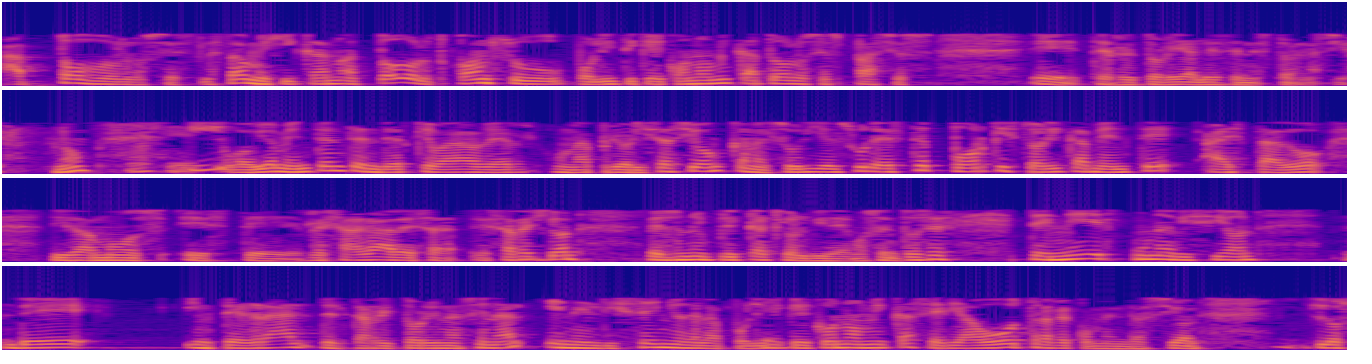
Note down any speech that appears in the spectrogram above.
a todos los el Estado mexicano a todos con su política económica a todos los espacios eh, territoriales de nuestra nación no y obviamente entender que va a haber una priorización con el sur y el sureste porque históricamente ha estado digamos este rezagada esa esa región pero eso no implica que olvidemos. Entonces tener una visión de integral del territorio nacional en el diseño de la política económica sería otra recomendación. Los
